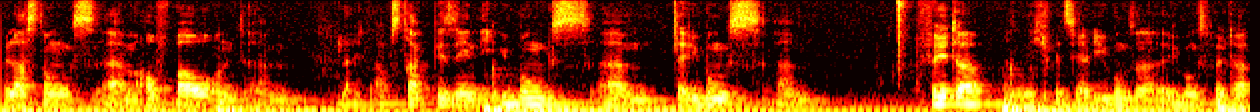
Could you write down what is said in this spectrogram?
Belastungsaufbau ähm, und ähm, vielleicht abstrakt gesehen die Übungs, ähm, der Übungsfilter, also nicht speziell die Übung, sondern der Übungsfilter,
